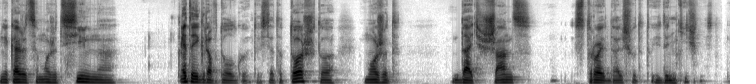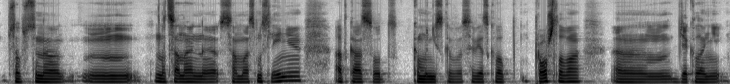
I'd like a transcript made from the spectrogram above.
мне кажется, может сильно... Это игра в долгую. То есть это то, что может дать шанс строить дальше вот эту идентичность. Собственно, национальное самоосмысление, отказ от коммунистского советского прошлого, деколони...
